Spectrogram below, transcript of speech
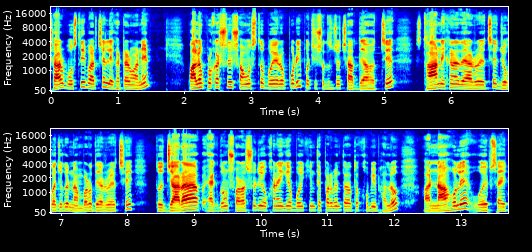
ছাড়। বুঝতেই পারছেন লেখাটার মানে? পালক প্রকাশনীর সমস্ত বইয়ের ওপরেই পঁচিশ শতাংশ ছাড় দেওয়া হচ্ছে। স্থান এখানে দেওয়া রয়েছে, যোগাযোগের নাম্বারও দেওয়া রয়েছে। তো যারা একদম সরাসরি ওখানে গিয়ে বই কিনতে পারবেন, তারা তো খুবই ভালো। আর না হলে ওয়েবসাইট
